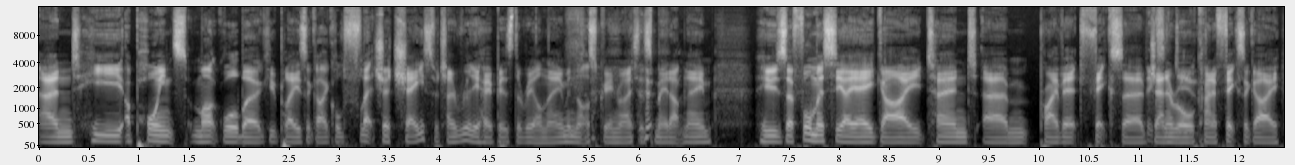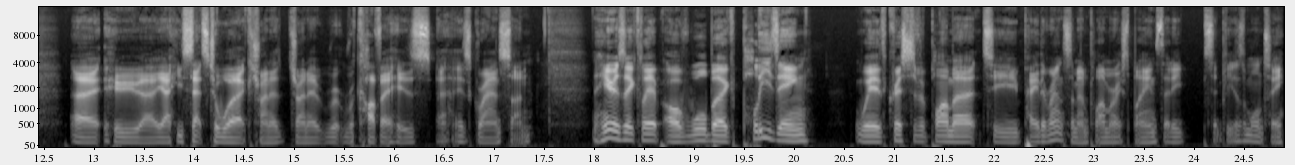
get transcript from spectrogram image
And he appoints Mark Wahlberg, who plays a guy called Fletcher Chase, which I really hope is the real name and not a screenwriter's made-up name, who's a former CIA guy turned um, private fixer, Fixer general dude. kind of fixer guy, uh, who uh, yeah he sets to work trying to trying to re- recover his uh, his grandson. Now, here is a clip of Wahlberg pleading with Christopher Plummer to pay the ransom, and Plummer explains that he simply doesn't want to.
